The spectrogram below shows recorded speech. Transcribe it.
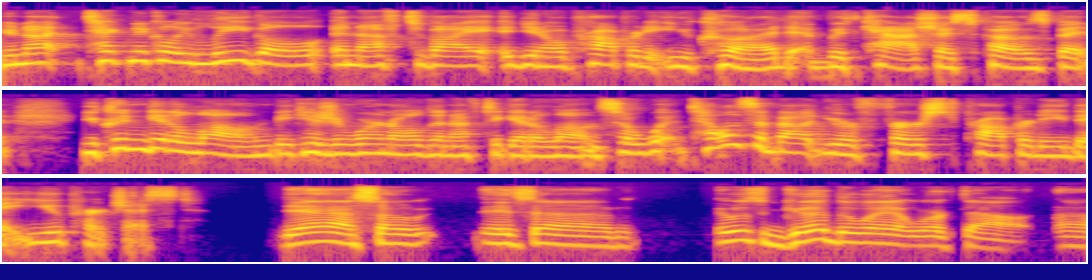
you're not technically legal enough to buy you know a property you could with cash i suppose but you couldn't get a loan because you weren't old enough to get a loan so what tell us about your first property that you purchased Yeah, so it's um, it was good the way it worked out. Uh,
